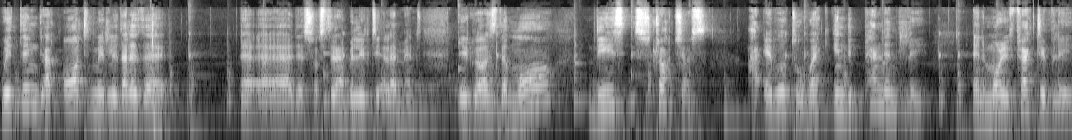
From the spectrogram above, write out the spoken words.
we think that ultimately that is the, uh, the sustainability element. Because the more these structures are able to work independently and more effectively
